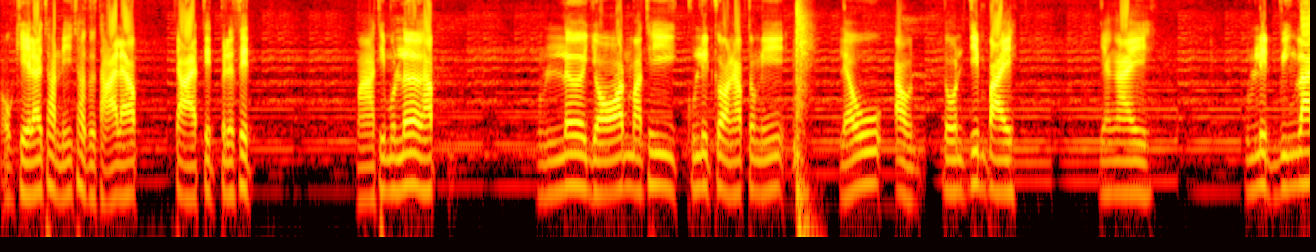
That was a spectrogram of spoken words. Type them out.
โอเคแล้วช็อตนี้ช็อตสุดท้ายแล้วจ่ายติดเปรสิตมาที่มุลเลอร์ครับ มุลเลอร์ย้อนมาที่กุลิตก่อนครับตรงนี้ แล้วเอาโดนจิ้มไป ยังไงกุลิตวิ่งไล่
